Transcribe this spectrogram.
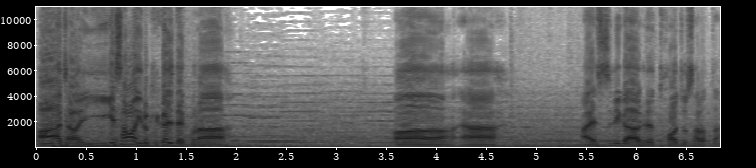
아, 잠깐만. 이게 상황이 이렇게까지 됐구나. 어, 야. 알스리가 그래 도와줘 살았다.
